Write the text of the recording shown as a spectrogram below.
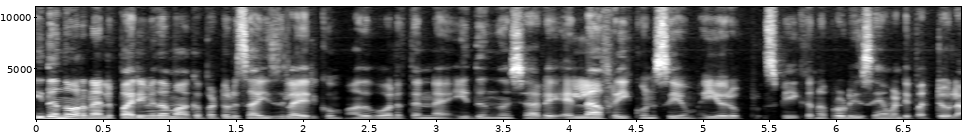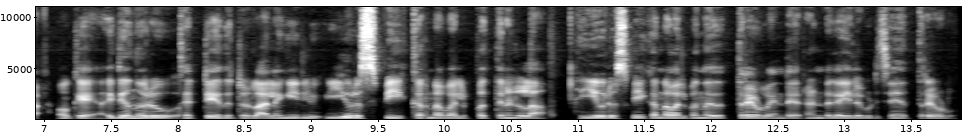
ഇതെന്ന് പറഞ്ഞാൽ പരിമിതമാക്കപ്പെട്ട ഒരു സൈസിലായിരിക്കും അതുപോലെ തന്നെ ഇതെന്ന് വെച്ചാൽ എല്ലാ ഫ്രീക്വൻസിയും ഈ ഒരു സ്പീക്കറിന് പ്രൊഡ്യൂസ് ചെയ്യാൻ വേണ്ടി പറ്റൂല. ഓക്കെ ഇതൊന്നൊരു സെറ്റ് ചെയ്തിട്ടുള്ള അല്ലെങ്കിൽ ഈ ഒരു സ്പീക്കറിന്റെ വലുപ്പത്തിനുള്ള ഈ ഒരു സ്പീക്കറിന്റെ വലുപ്പം ഇത്രയേ ഉള്ളൂ? എന്റെ രണ്ട് കയ്യിൽ പിടിച്ചാൽ ഇത്രയേ ഉള്ളൂ?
